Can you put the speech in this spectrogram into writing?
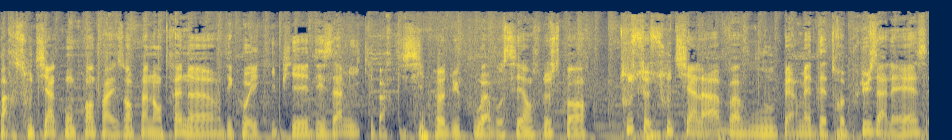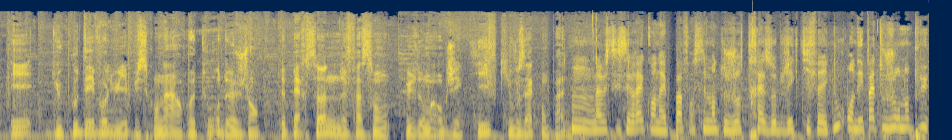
Par soutien, comprendre par exemple un entraîneur, des coéquipiers, des amis qui participent du coup à vos séances de sport. Tout ce soutien-là va vous permettre d'être plus à l'aise et du coup d'évoluer puisqu'on a un retour de gens, de personnes de façon plus ou moins objective qui vous accompagnent. Hmm, parce que c'est vrai qu'on n'est pas forcément toujours très objectif avec nous. On n'est pas toujours non plus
